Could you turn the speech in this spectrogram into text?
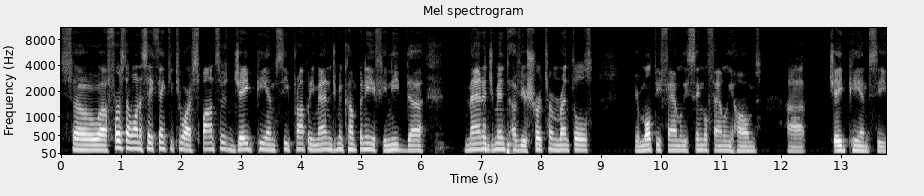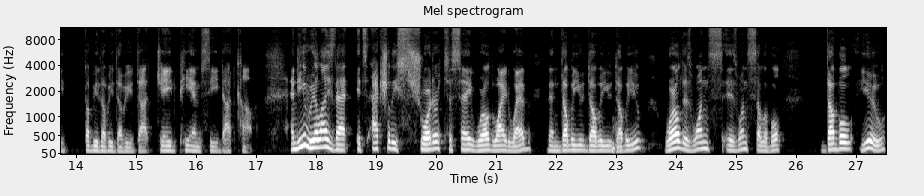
So, uh, first, I want to say thank you to our sponsors, Jade PMC Property Management Company. If you need uh, management of your short term rentals, your multifamily, single family homes, uh, Jade PMC, www.jadepmc.com. And do you realize that it's actually shorter to say World Wide Web than www? World is one is one syllable. W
